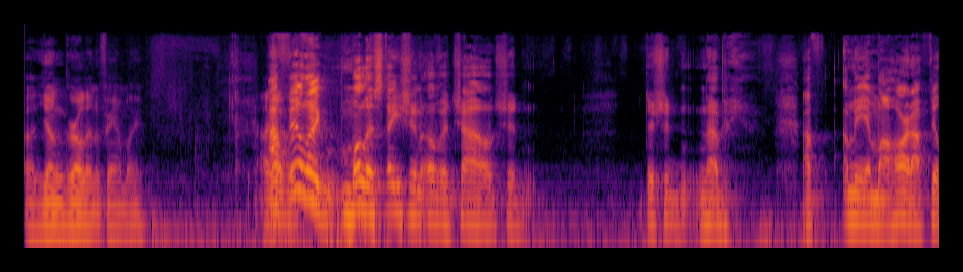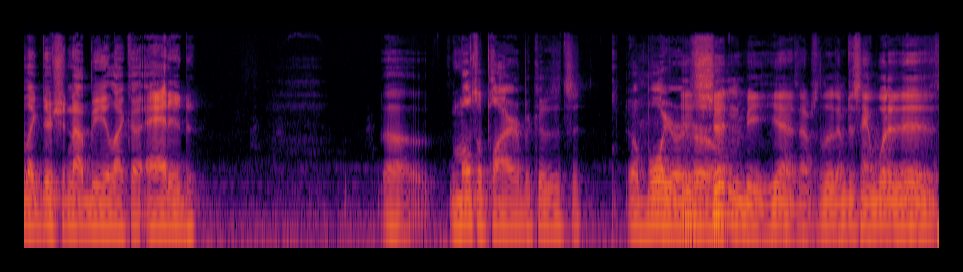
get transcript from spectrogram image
a young girl in the family. Like, I would- feel like molestation of a child should there should not be. I, I mean, in my heart, I feel like there should not be like a added uh, multiplier because it's a, a boy or a it girl. It shouldn't be. Yes, absolutely. I'm just saying what it is.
